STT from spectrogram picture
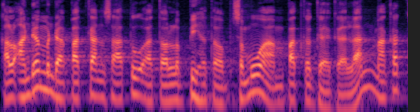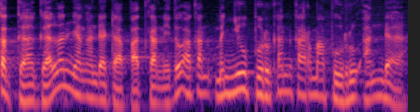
kalau anda mendapatkan satu atau lebih atau semua empat kegagalan maka kegagalan yang anda dapatkan itu akan menyuburkan karma buruk anda.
